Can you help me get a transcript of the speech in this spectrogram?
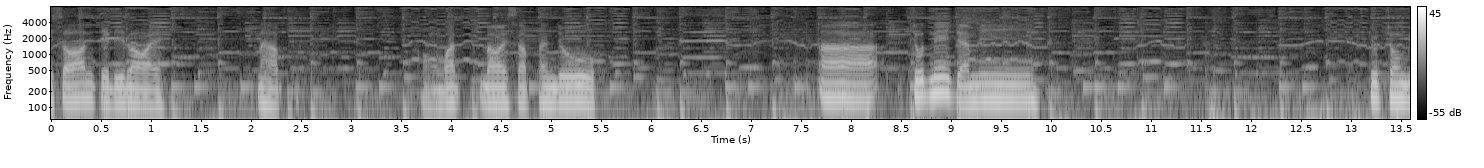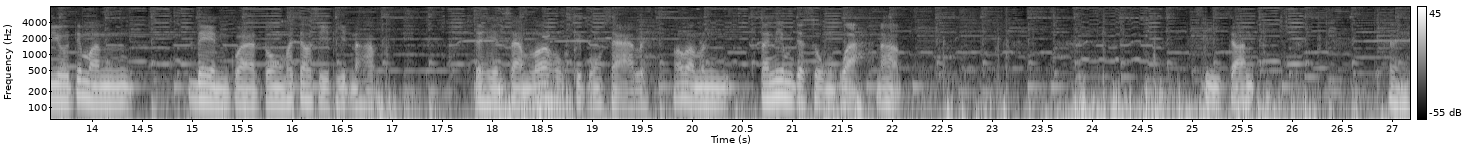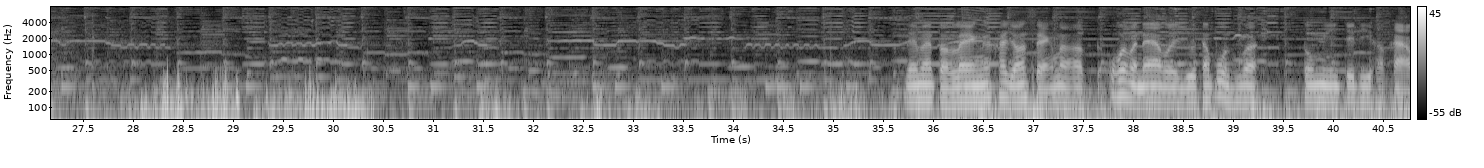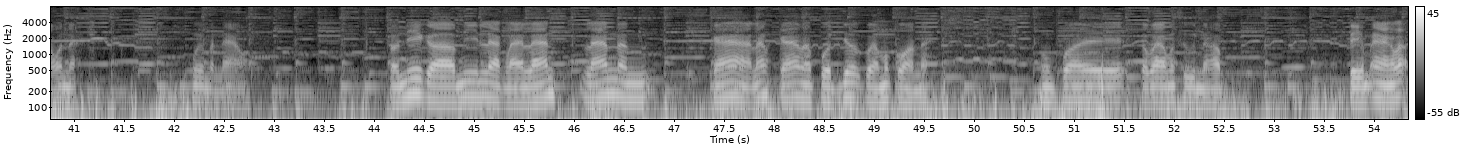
ซีซ้อนเจดีลอยนะครับ ของวัดดอยสัพพัญญูอ่าจุดนี้จะมี จุดชมวิวที่มันเด่นกว่าตรงพระเจ้าสีทิศนะครับ จะเห็น 360 องศาเลย เพราะว่ามันตรงนี้มันจะสูงกว่านะครับสี่จันทร์ ได้มาต่อแรงนะค่าย้อนแสงนะครับห้วยมันแนวอยู่ทางปุ่นว่าตรงมีเจดีย์ขาวๆนะห้วยมันแนวตอนนี้ก็มีหลากหลายร้านร้านนั้นแกร้านแกมาเปิดเยอะกว่าเมื่อก่อนนะผมไปตะแวงมาซืนนะครับ เต็มแองละ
